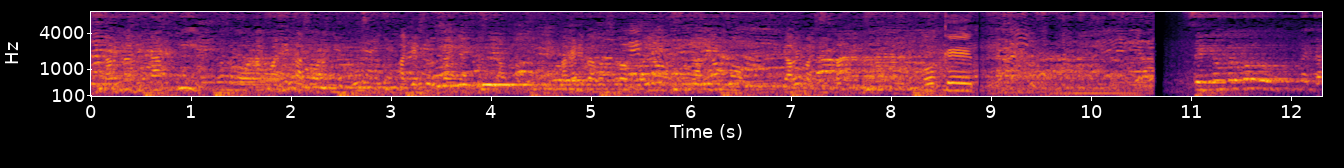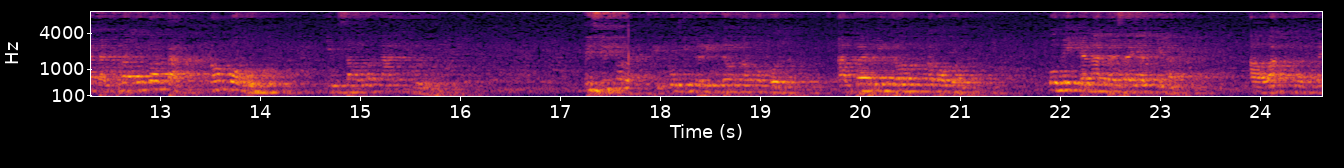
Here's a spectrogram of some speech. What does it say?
Karena di kaki seorang wanita, seorang ibu, ada surganya Gusti Allah. Makanya bangun Surabaya, sekalian kok gawe majelis taklim. Oke Sing nomor loro nek kadang wali kota nopo Bu? Insya Allah nganggur. Di Umi Ridho nopo bodoh. Abah Ridho nopo bodoh. Umi dan abah saya bilang, awak mungkin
